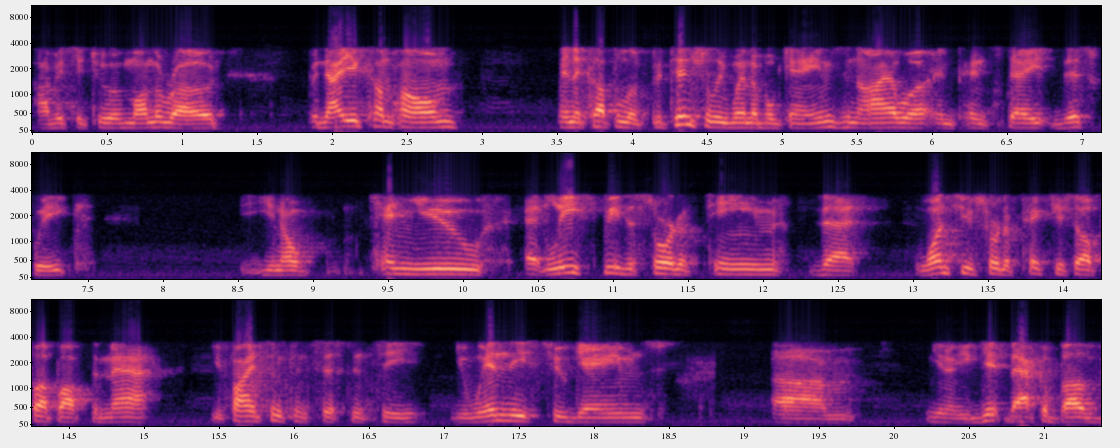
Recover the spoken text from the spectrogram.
obviously two of them on the road, but now you come home in a couple of potentially winnable games in Iowa and Penn State this week you know, can you at least be the sort of team that once you've sort of picked yourself up off the mat, you find some consistency, you win these two games, um, you know, you get back above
